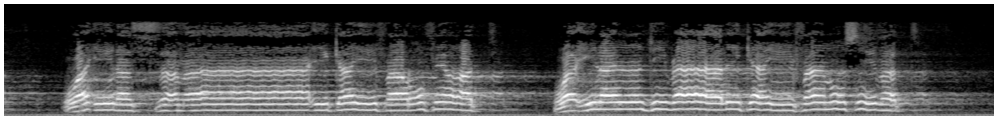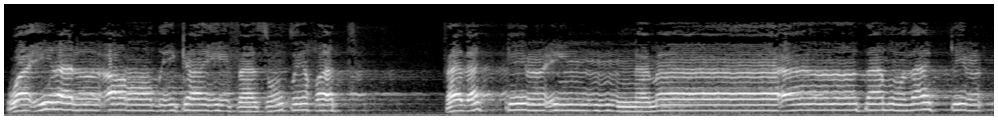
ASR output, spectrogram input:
وَإِلَى السَّمَاءِ كَيْفَ رُفِعَتْ وَإِلَى الْجِبَالِ كَيْفَ نُصِبَتْ وَإِلَى الْأَرْضِ كَيْفَ سُطِحَتْ فَذَكِّرْ إِنَّمَا أَنتَ مُذَكِّرٌ ۖ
